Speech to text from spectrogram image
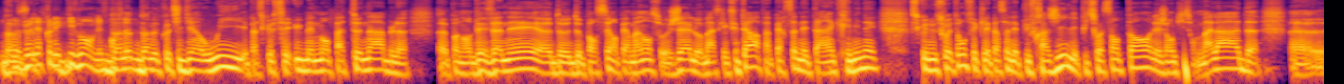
je veux dire collectivement, les dans, notre, dans notre, quotidien, oui, parce que c'est humainement pas tenable euh, pendant des années euh, de, de, penser en permanence au gel, au masque, etc. Enfin, personne n'est à incriminer. Ce que nous souhaitons, c'est que les personnes les plus fragiles, les plus de 60 ans, les gens qui sont malades, euh,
